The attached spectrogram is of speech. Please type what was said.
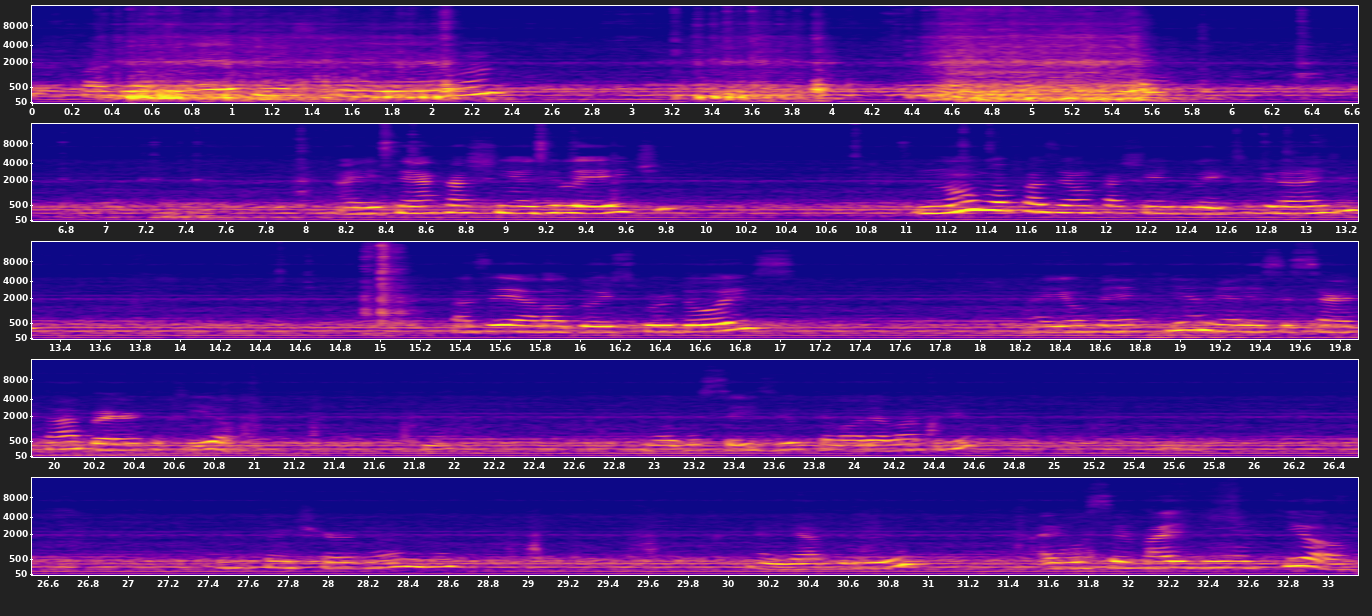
Vou fazer o mesmo esquema. tem a caixinha de leite. Não vou fazer uma caixinha de leite grande. Fazer ela dois por dois. Aí eu venho aqui, a minha necessaire tá aberta aqui, ó. Igual vocês viram, aquela hora ela abriu. Não tô enxergando, né? Aí abriu. Aí você vai vir aqui, ó.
